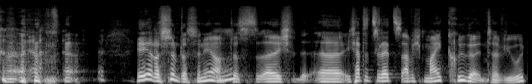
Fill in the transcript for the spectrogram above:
Ja, ja, das stimmt, das finde ich auch. Mhm. Das, äh, ich, äh, ich hatte zuletzt, habe ich Mike Krüger interviewt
